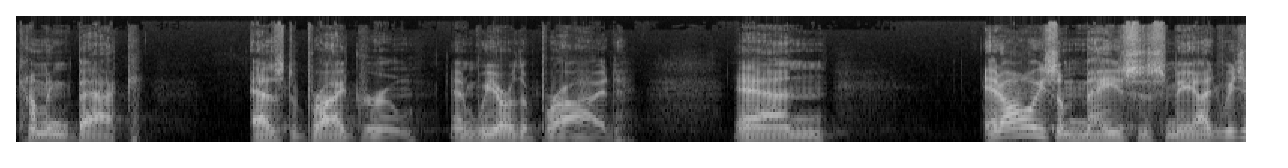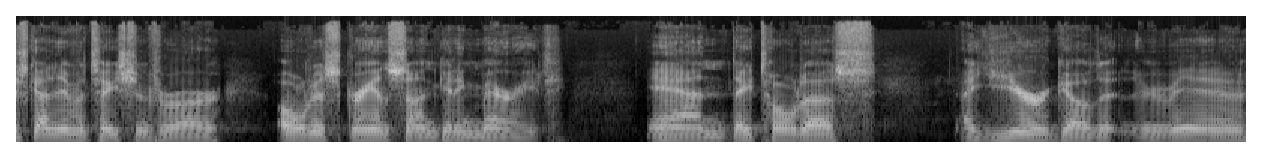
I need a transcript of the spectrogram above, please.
coming back as the bridegroom, and we are the bride. And it always amazes me. I, we just got an invitation for our oldest grandson getting married. And they told us a year ago that, eh,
